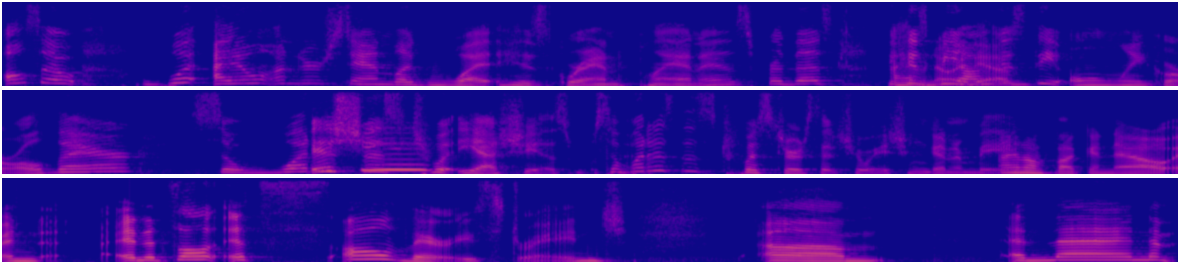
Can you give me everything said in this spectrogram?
Also, what I don't understand, like, what his grand plan is for this because no idea. Bianca's the only girl there. So what Is is, this? Twi- yeah, she is. So what is this Twister situation gonna be? I don't fucking know. And and it's all it's all very strange. Um and then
